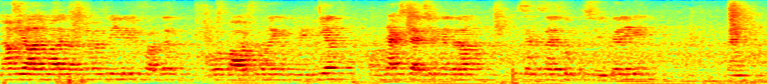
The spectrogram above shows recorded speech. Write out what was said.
जहाँ भी आज हमारे क्वेश्चन नंबर थ्री के फर्दर और पावर्स बनाने कंप्लीट किया और नेक्स्ट लेक्चर के अंदर हम इस एक्सरसाइज को प्रोसीड करेंगे। थैंक यू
